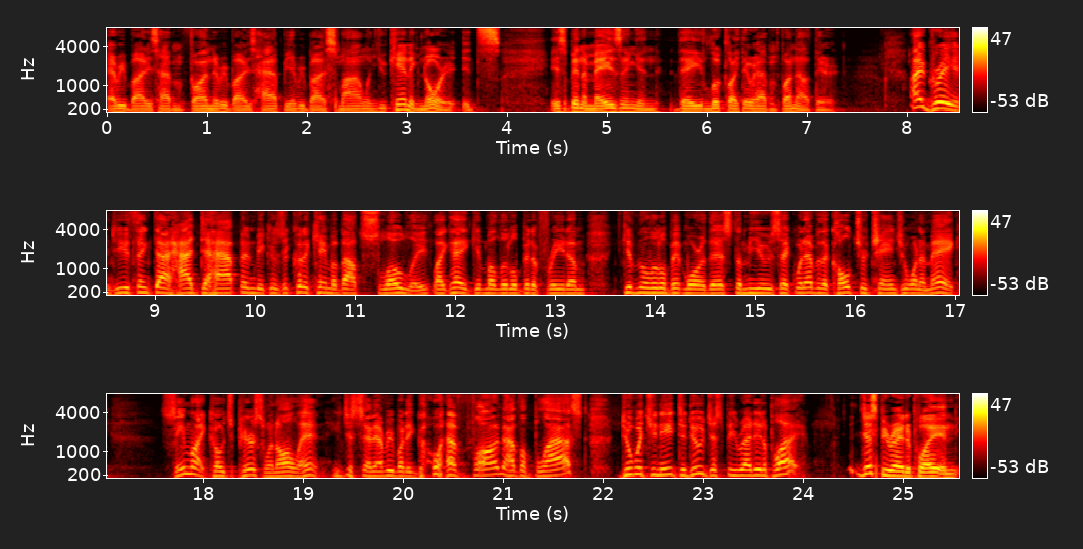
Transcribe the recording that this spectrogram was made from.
everybody's having fun, everybody's happy, everybody's smiling. You can't ignore it. It's it's been amazing, and they looked like they were having fun out there. I agree. And do you think that had to happen because it could have came about slowly? Like, hey, give them a little bit of freedom, give them a little bit more of this, the music, whatever the culture change you want to make. Seemed like Coach Pierce went all in. He just said, everybody go have fun, have a blast, do what you need to do, just be ready to play just be ready to play and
